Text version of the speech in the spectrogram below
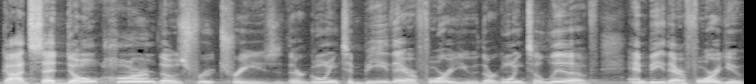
God said, Don't harm those fruit trees. They're going to be there for you. They're going to live and be there for you.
